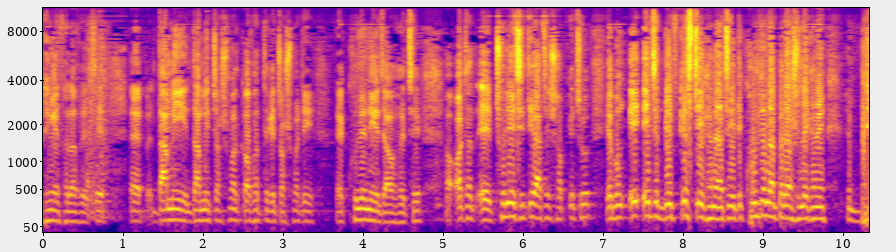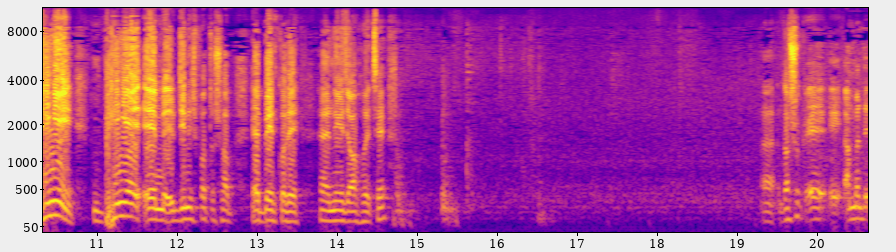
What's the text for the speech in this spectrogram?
ভেঙে ফেলা হয়েছে দামি দামি চশমার কভার থেকে চশমাটি খুলে নিয়ে যাওয়া হয়েছে। অর্থাৎ ছড়িয়ে ছিটিয়ে আছে সবকিছু এবং এই- এই যে ব্রিফকেসটি এখানে আছে এটি খুলতে না পারে আসলে এখানে ভেঙে ভেঙে জিনিসপত্র সব বের করে নিয়ে যাওয়া হয়েছে। দর্শক আমাদের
